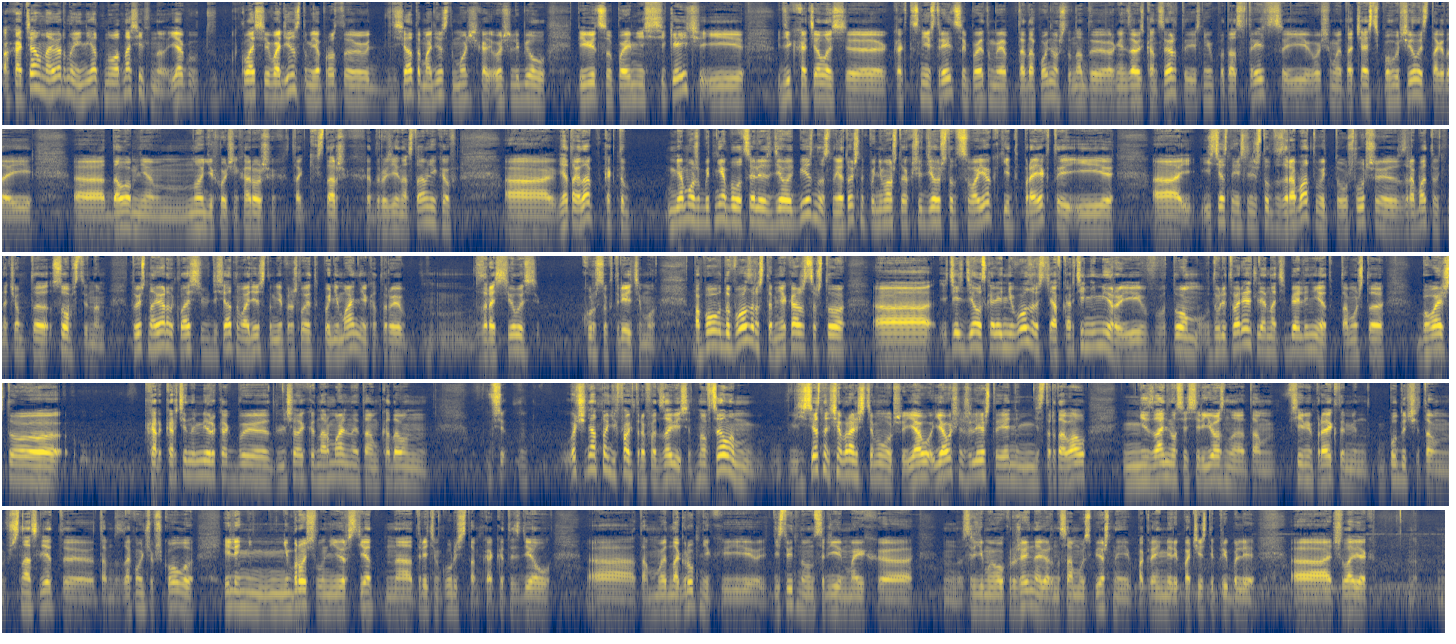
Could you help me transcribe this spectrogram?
а хотя, наверное, и нет, ну, относительно. Я в классе в 11 я просто в 10-11 очень, очень любил певицу по имени Сиси Кейдж, и дико хотелось э, как-то с ней встретиться, и поэтому я тогда понял, что надо организовать концерты и с ней пытаться встретиться, и, в общем, это отчасти получилось тогда, и э, дало мне многих очень хороших таких старших друзей-наставников. Э, я тогда как-то у меня, может быть, не было цели сделать бизнес, но я точно понимал, что я хочу делать что-то свое, какие-то проекты, и, а, естественно, если что-то зарабатывать, то уж лучше зарабатывать на чем-то собственном. То есть, наверное, в классе в 10-11 мне пришло это понимание, которое взрастилось курсу к третьему. По поводу возраста, мне кажется, что э, здесь дело скорее не в возрасте, а в картине мира и в том, удовлетворяет ли она тебя или нет. Потому что бывает, что кар- картина мира как бы для человека нормальная, там, когда он все, очень от многих факторов это зависит. Но в целом, естественно, чем раньше, тем лучше. Я, я очень жалею, что я не, не стартовал, не занялся серьезно там, всеми проектами, будучи там, 16 лет, э, там, закончив школу, или не, не бросил университет на третьем курсе, там, как это сделал э, там, мой одногруппник. И действительно, он среди моих, э, среди моего окружения, наверное, самый успешный, по крайней мере, по чистой прибыли э, человек.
